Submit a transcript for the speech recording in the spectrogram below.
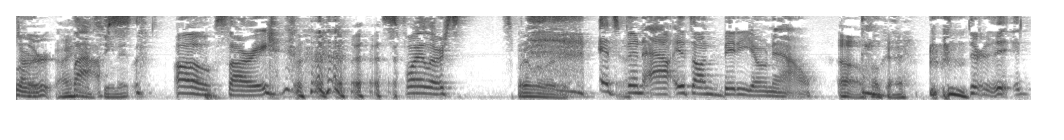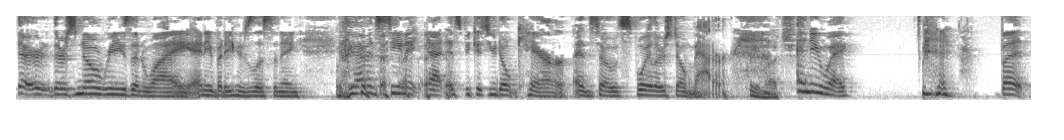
Stark alert, I laughs. haven't seen it. Oh, sorry. Spoilers. Spoiler alert. It's been out. It's on video now. Oh, okay. There, it- there, there's no reason why anybody who's listening, if you haven't seen it yet, it's because you don't care, and so spoilers don't matter. Pretty much. Anyway, but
